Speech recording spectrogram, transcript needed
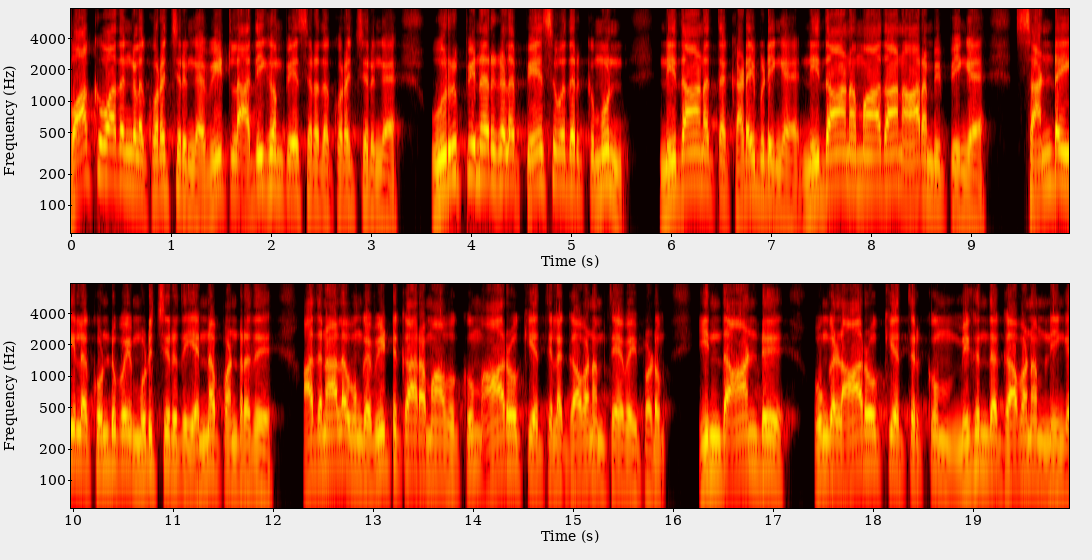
வாக்குவாதங்களை குறைச்சிருங்க வீட்டில் அதிகம் பேசுறத குறைச்சிருங்க. உறுப்பினர்களை பேசுவதற்கு முன் நிதானத்தை கடைபிடிங்க. நிதானமா தான் ஆரம்பிப்பீங்க. சண்டையில கொண்டு போய் முடிச்சிருது என்ன பண்றது? அதனால உங்க வீட்டுக்காரமாவுக்கும் ஆரோக்கியத்தில கவனம் தேவைப்படும். இந்த ஆண்டு உங்கள் ஆரோக்கியத்திற்கும் மிகுந்த கவனம் நீங்க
